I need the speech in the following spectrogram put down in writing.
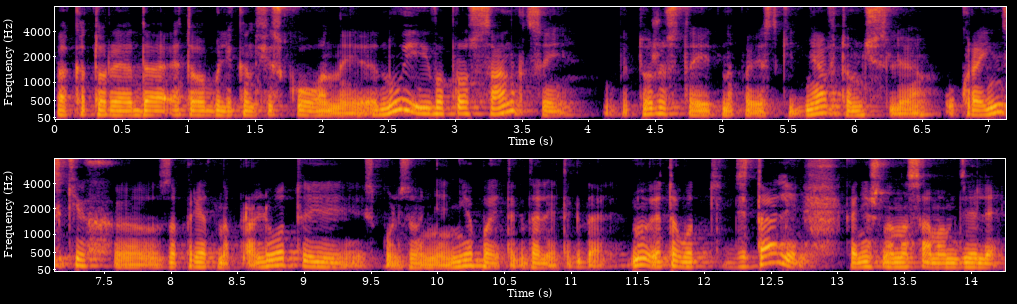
которые до этого были конфискованы. Ну и вопрос санкций, тоже стоит на повестке дня, в том числе украинских, э, запрет на пролеты, использование неба и так далее, и так далее. Ну, это вот детали. Конечно, на самом деле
